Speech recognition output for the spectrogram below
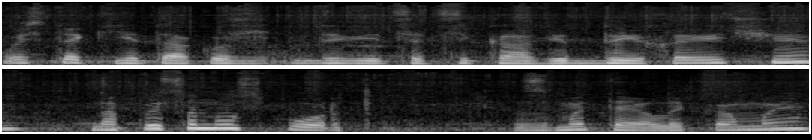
Ось такі також, дивіться, цікаві, дихаючі. Написано спорт з метеликами.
